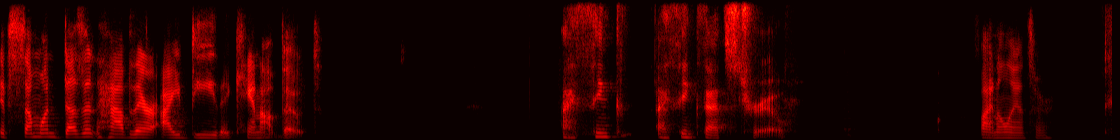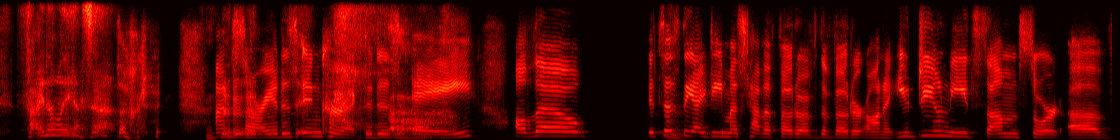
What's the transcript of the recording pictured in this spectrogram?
If someone doesn't have their ID, they cannot vote. I think I think that's true. Final answer. Final answer. Okay. I'm sorry, it is incorrect. It is A. Although it says the ID must have a photo of the voter on it. You do need some sort of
